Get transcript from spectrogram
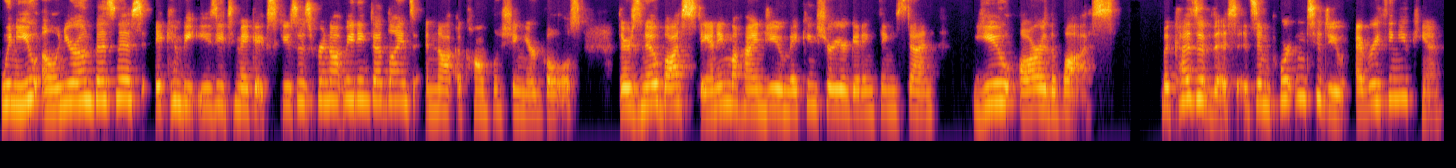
When you own your own business, it can be easy to make excuses for not meeting deadlines and not accomplishing your goals. There's no boss standing behind you, making sure you're getting things done. You are the boss. Because of this, it's important to do everything you can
